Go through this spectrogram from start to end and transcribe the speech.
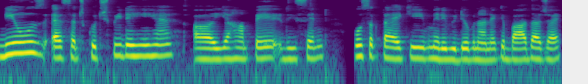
न्यूज़ uh, सच कुछ भी नहीं है। Uh, यहाँ पे रिसेंट हो सकता है कि मेरी वीडियो बनाने के बाद आ जाए।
